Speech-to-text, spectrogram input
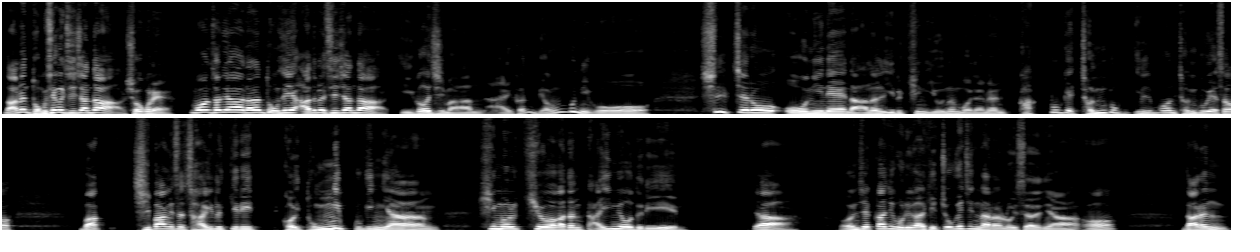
나는 동생을 지지한다. 쇼군에. 뭔 소리야? 나는 동생의 아들을 지지한다. 이거지만, 아이, 그건 명분이고, 실제로 온인의 난을 일으킨 이유는 뭐냐면, 각국의 전국, 일본 전국에서 막 지방에서 자기들끼리 거의 독립국인 양 힘을 키워가던 다이묘들이, 야, 언제까지 우리가 이렇게 쪼개진 나라로 있어야 되냐, 어? 나는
